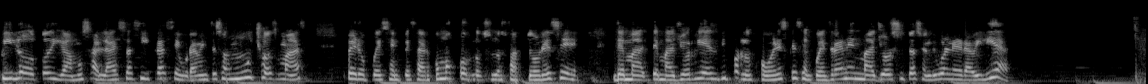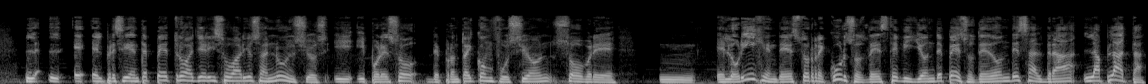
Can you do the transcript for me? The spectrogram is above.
piloto, digamos, hablar de esas cifras, seguramente son muchos más, pero pues empezar como por los, los factores eh, de, de mayor riesgo y por los jóvenes que se encuentran en mayor situación de vulnerabilidad. El presidente Petro ayer hizo varios anuncios y, y, por eso de pronto hay confusión sobre el origen de estos recursos, de este billón de pesos, ¿de dónde saldrá la plata?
